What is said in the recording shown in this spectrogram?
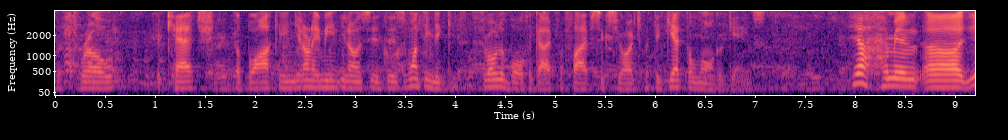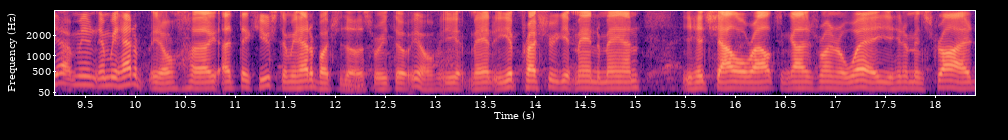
the throw, the catch, the blocking? You know what I mean? You know, it's, it's, there's one thing to, throw the ball to guy for five, six yards, but to get the longer gains. Yeah, I mean, uh, yeah, I mean, and we had a, you know, uh, I think Houston, we had a bunch of those where you throw, you know, you get man, you get pressure, you get man to man, you hit shallow routes and guys running away, you hit them in stride,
